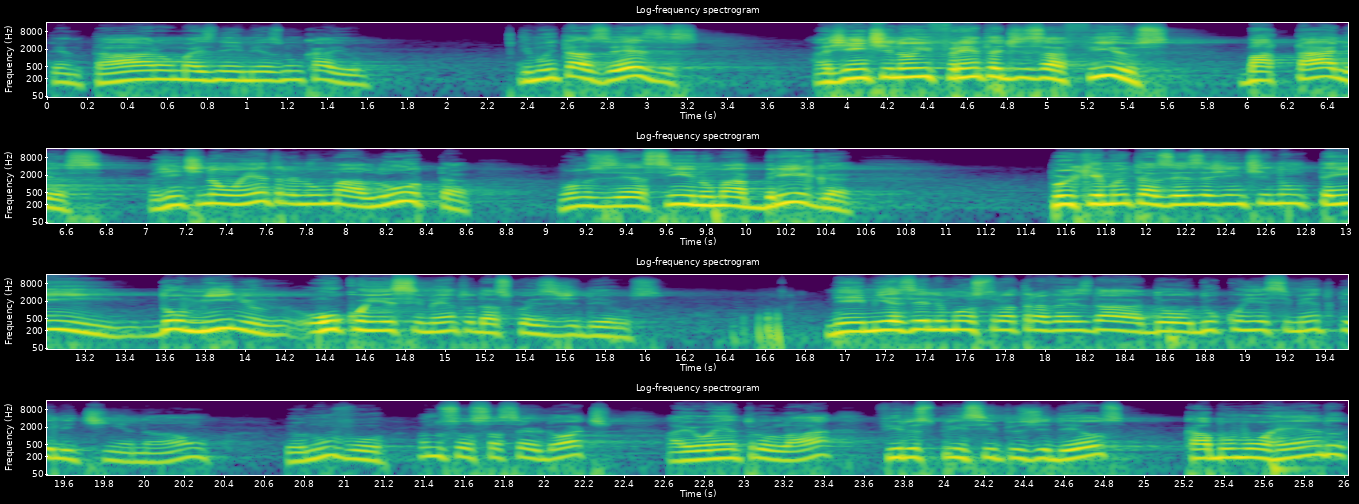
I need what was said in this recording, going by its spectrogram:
tentaram, mas Neemias não caiu. E muitas vezes a gente não enfrenta desafios, batalhas, a gente não entra numa luta vamos dizer assim, numa briga, porque muitas vezes a gente não tem domínio ou conhecimento das coisas de Deus. Neemias ele mostrou através da, do, do, conhecimento que ele tinha. Não, eu não vou. Eu não sou sacerdote. Aí eu entro lá, firo os princípios de Deus, acabo morrendo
